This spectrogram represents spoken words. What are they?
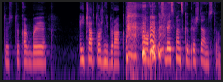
То есть ты как бы... HR тоже не дурак. А вдруг у тебя испанское гражданство?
